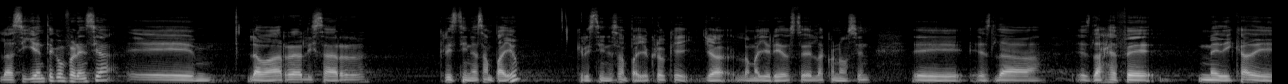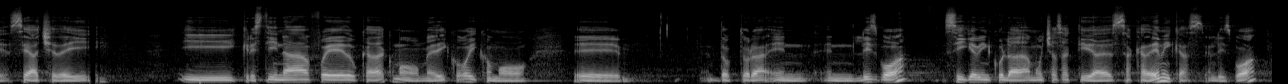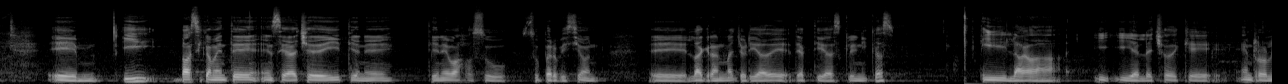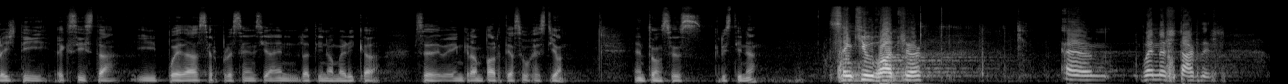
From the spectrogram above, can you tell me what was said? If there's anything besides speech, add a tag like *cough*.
La siguiente conferencia eh, la va a realizar Cristina Zampayo. Cristina Zampayo creo que ya la mayoría de ustedes la conocen. Eh, es, la, es la jefe médica de CHDI y Cristina fue educada como médico y como eh, doctora en, en, Lisboa. Sigue vinculada a muchas actividades académicas en Lisboa y básicamente en CHDI tiene tiene bajo su supervisión eh, la gran mayoría de, actividades clínicas y, la, y, el hecho de que Enroll HD exista y pueda hacer presencia en Latinoamérica se debe en gran parte a su gestión. Entonces, Cristina. Thank you, Roger. Um, buenas tardes.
